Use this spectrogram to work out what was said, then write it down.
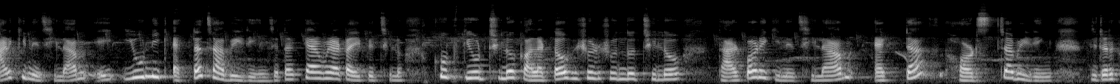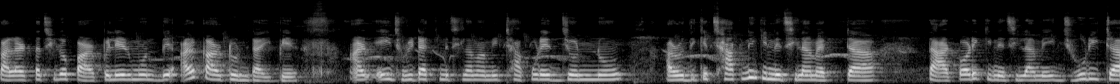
আর কিনেছিলাম এই ইউনিক একটা চাবির রিং যেটা ক্যামেরা টাইপের ছিল। খুব কিউট ছিল কালারটাও ভীষণ সুন্দর ছিল। তারপরে কিনেছিলাম একটা হর্স চাবি রিং যেটার কালারটা ছিল পার্পেলের মধ্যে আর কার্টুন টাইপের আর এই ঝুড়িটা কিনেছিলাম আমি ঠাকুরের জন্য। আর ওদিকে ছাকনি কিনেছিলাম একটা। তারপরে কিনেছিলাম এই ঝুড়িটা,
